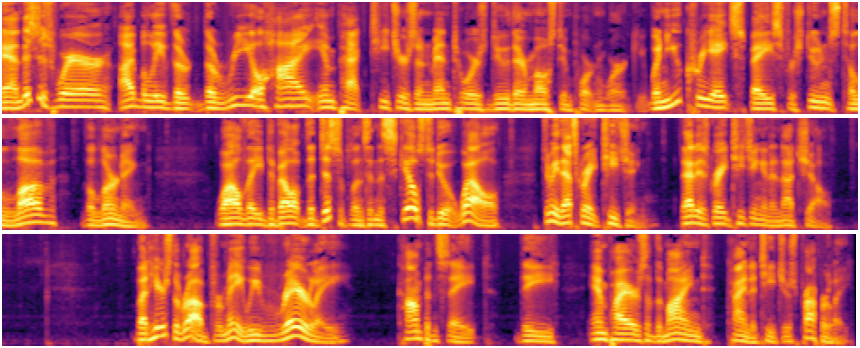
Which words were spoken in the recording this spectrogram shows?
And this is where I believe the the real high impact teachers and mentors do their most important work. When you create space for students to love the learning while they develop the disciplines and the skills to do it well, to me that's great teaching. That is great teaching in a nutshell. But here's the rub for me we rarely compensate the empires of the mind kind of teachers properly.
